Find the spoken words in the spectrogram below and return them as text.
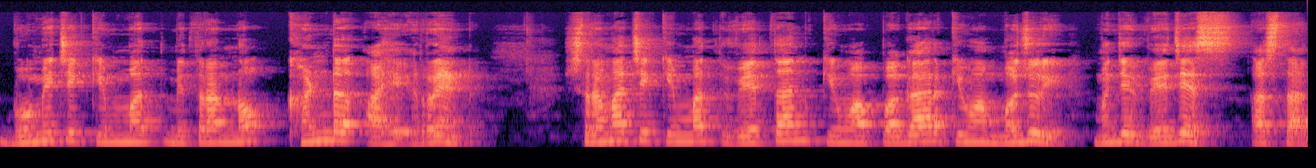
भूमीची किंमत मित्रांनो खंड आहे रेंट श्रमाची किंमत वेतन किंवा पगार किंवा मजुरी म्हणजे वेजेस असतात.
